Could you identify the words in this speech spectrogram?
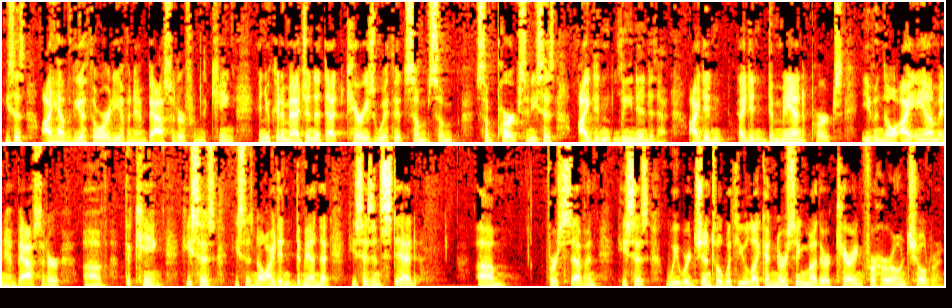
he says, I have the authority of an ambassador from the king. And you can imagine that that carries with it some, some, some perks. And he says, I didn't lean into that. I didn't, I didn't demand perks, even though I am an ambassador of the king. He says, he says, no, I didn't demand that. He says, instead, um, verse seven, he says, we were gentle with you like a nursing mother caring for her own children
